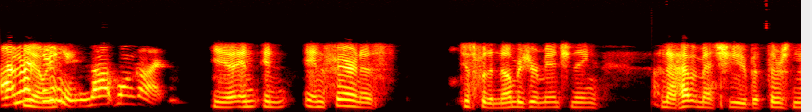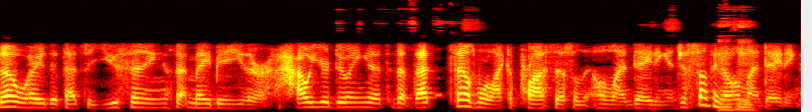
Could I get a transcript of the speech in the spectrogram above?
I'm not Yeah, we- kidding you, not one guy. Yeah, in in in fairness, just for the numbers you're mentioning, and I haven't mentioned you, but there's no way that that's a you thing. That may be either how you're doing it. That that sounds more like a process on the online dating and just something Mhm. on online dating.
